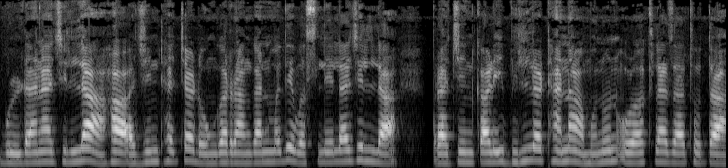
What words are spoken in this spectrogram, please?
बुलढाणा जिल्हा हा अजिंठ्याच्या डोंगर रांगांमध्ये वसलेला जिल्हा. प्राचीन काळी भिल्लठाणा म्हणून ओळखला जात होता.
